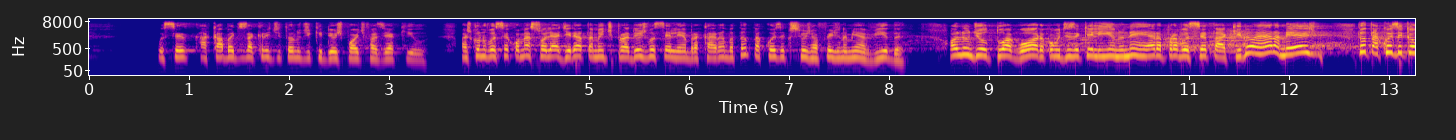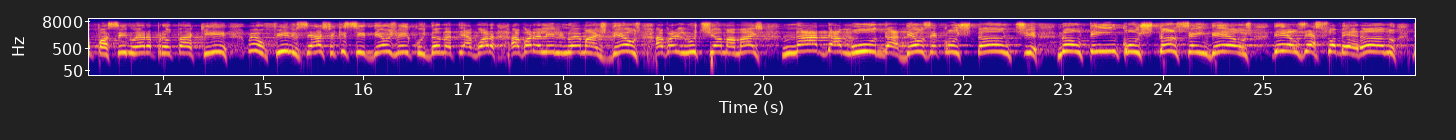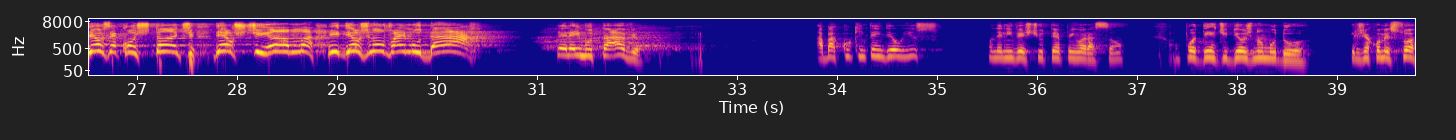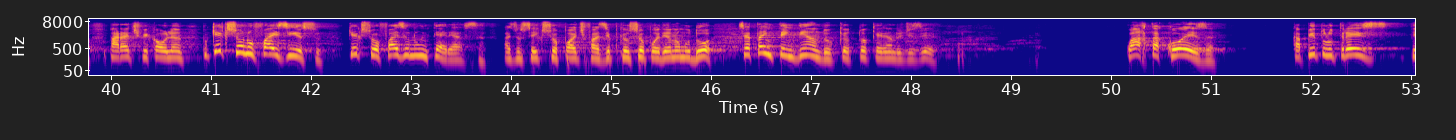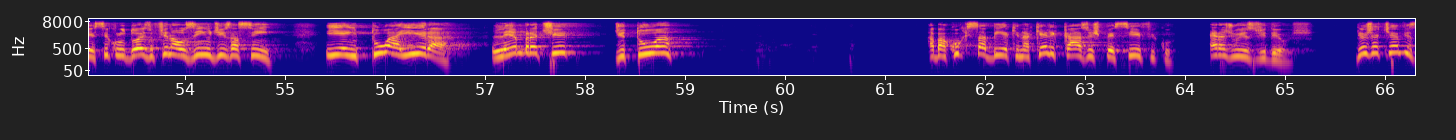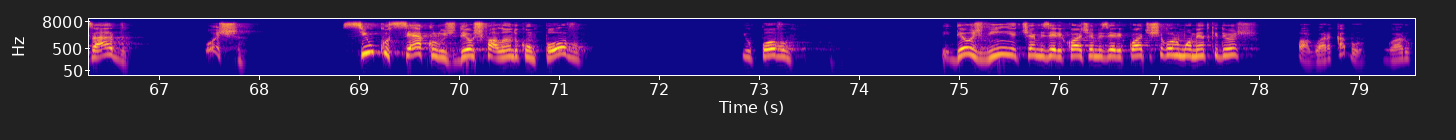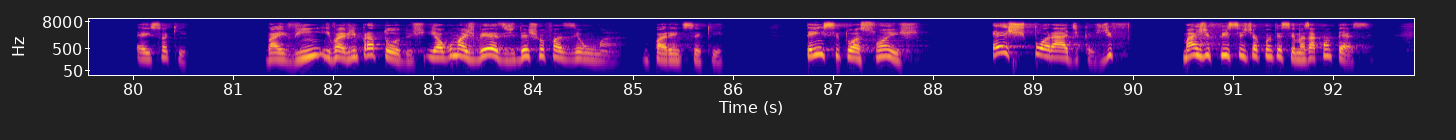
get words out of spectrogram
você acaba desacreditando de que Deus pode fazer aquilo. Mas quando você começa a olhar diretamente para Deus, você lembra: caramba, tanta coisa que o Senhor já fez na minha vida. Olha onde eu estou agora, como diz aquele hino, nem era para você estar tá aqui. Não era mesmo. Tanta coisa que eu passei não era para eu estar tá aqui. Meu filho, você acha que se Deus veio cuidando até agora, agora ele não é mais Deus, agora ele não te ama mais? Nada muda. Deus é constante. Não tem inconstância em Deus. Deus é soberano, Deus é constante, Deus te ama e Deus não vai mudar. Ele é imutável. Abacuque entendeu isso quando ele investiu tempo em oração. O poder de Deus não mudou. Ele já começou a parar de ficar olhando. Por que, que o senhor não faz isso? O que, que o senhor faz? Eu não interessa. Mas eu sei que o senhor pode fazer porque o seu poder não mudou. Você está entendendo o que eu estou querendo dizer? Quarta coisa, capítulo 3, versículo 2, o finalzinho diz assim: E em tua ira, lembra-te de tua. Abacuque sabia que naquele caso específico era juízo de Deus. Deus já tinha avisado. Poxa, cinco séculos Deus falando com o povo, e o povo, e Deus vinha, tinha misericórdia, tinha misericórdia, e chegou no momento que Deus, ó, agora acabou, agora é isso aqui. Vai vir e vai vir para todos. E algumas vezes, deixa eu fazer uma, um parêntese aqui, tem situações esporádicas, dif, mais difíceis de acontecer, mas acontece.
